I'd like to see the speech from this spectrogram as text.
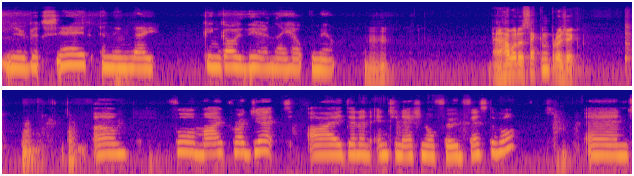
they're a bit sad, and then they can go there and they help them out. Mm-hmm. And how about the second project? Um, for my project, I did an international food festival, and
